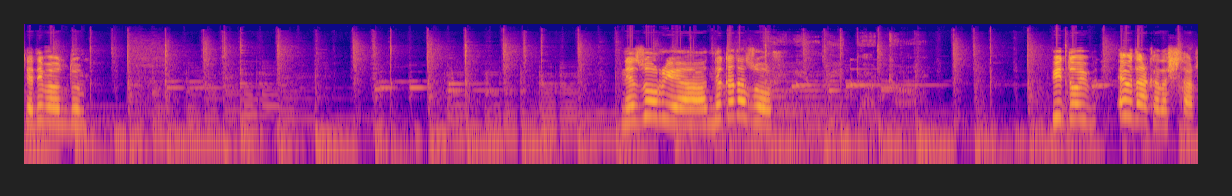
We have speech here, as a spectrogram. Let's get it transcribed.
Dedim öldüm. Ne zor ya. Ne kadar zor. Videoyu evet arkadaşlar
